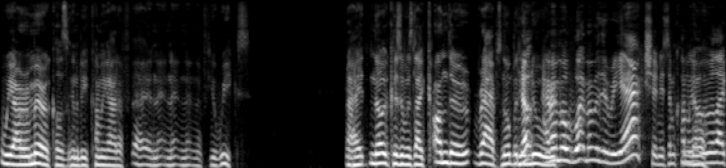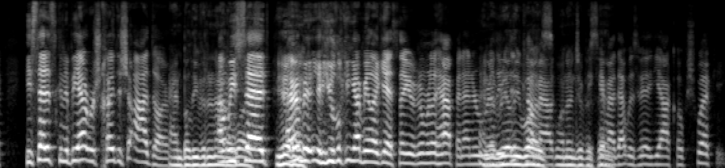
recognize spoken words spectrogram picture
We Are a Miracle is going to be coming out of, uh, in, in, in, in a few weeks. Right? No, because it was like under wraps. Nobody no, knew. I remember. What, remember the reaction. Is I'm coming. up, We were like, he said it's going to be at Rosh Chodesh Adar, and, believe it or not, and we said, yeah. I remember you looking at me like, yes, that's going to really happen, and it and really, it really did come was out. 100%. Came out. That was uh, Yaakov Shweki.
